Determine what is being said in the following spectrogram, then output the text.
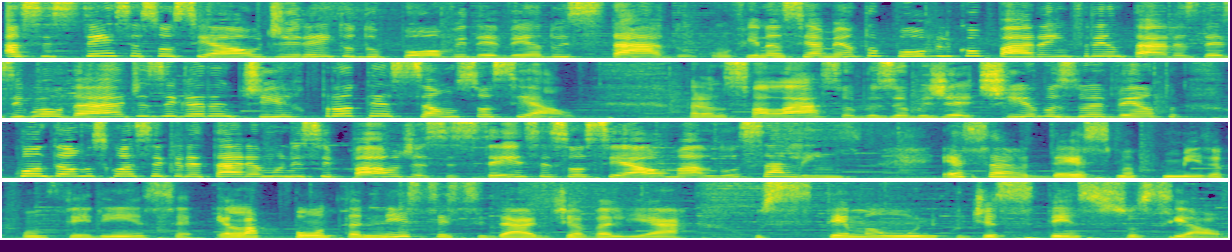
Assistência Social, Direito do Povo e Dever do Estado, com financiamento público para enfrentar as desigualdades e garantir proteção social. Para nos falar sobre os objetivos do evento, contamos com a secretária municipal de Assistência Social, Malu Salim. Essa 11 conferência, ela aponta a necessidade de avaliar o Sistema Único de Assistência Social,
